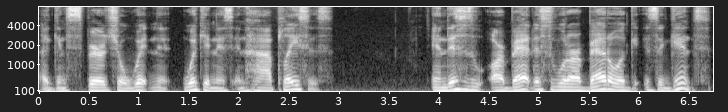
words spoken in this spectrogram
against spiritual wickedness in high places. And this is our bat. This is what our battle is against.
